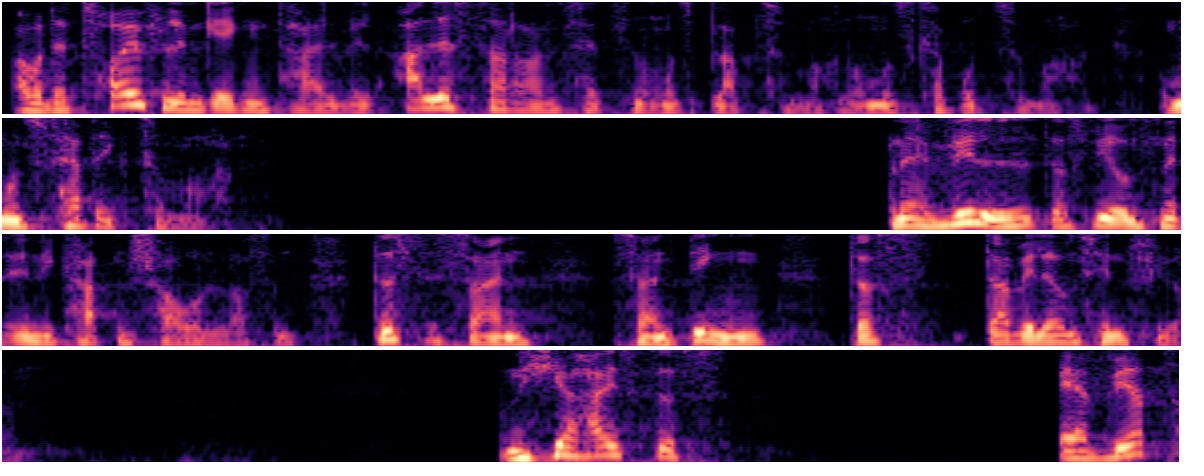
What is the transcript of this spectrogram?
Aber der Teufel im Gegenteil will alles daran setzen, um uns platt zu machen, um uns kaputt zu machen, um uns fertig zu machen. Und er will, dass wir uns nicht in die Karten schauen lassen. Das ist sein, sein Ding, das, da will er uns hinführen. Und hier heißt es, er wird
